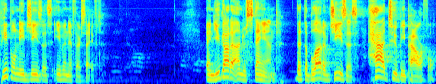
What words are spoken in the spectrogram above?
People need Jesus even if they're saved. And you got to understand that the blood of Jesus had to be powerful,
